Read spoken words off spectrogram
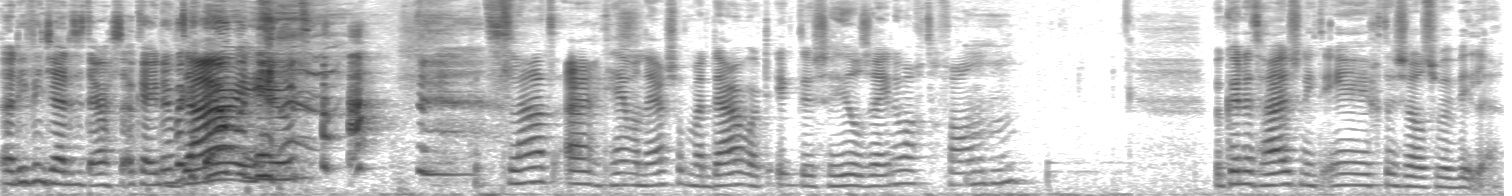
Oh, die vind jij dus het ergste. Oké, dan ben Daar- ik heel benieuwd. het slaat eigenlijk helemaal nergens op, maar daar word ik dus heel zenuwachtig van. Mhm. We kunnen het huis niet inrichten zoals we willen.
